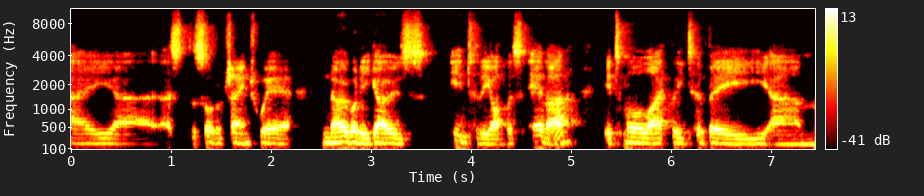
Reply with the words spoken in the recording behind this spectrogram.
a, uh, a, the sort of change where nobody goes into the office ever. It's more likely to be um,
